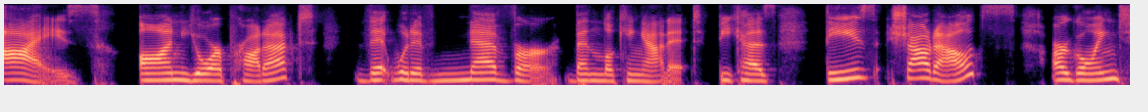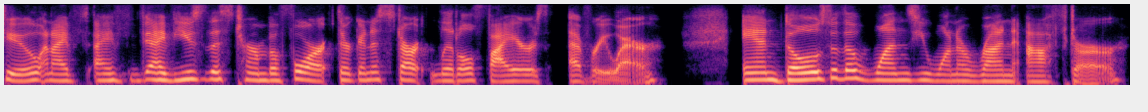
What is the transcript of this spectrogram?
eyes on your product that would have never been looking at it because these shout outs are going to and I've I've I've used this term before they're going to start little fires everywhere. And those are the ones you want to run after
